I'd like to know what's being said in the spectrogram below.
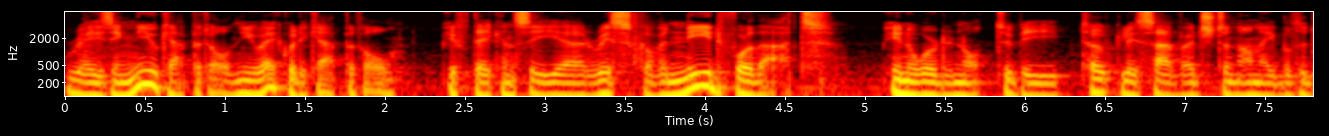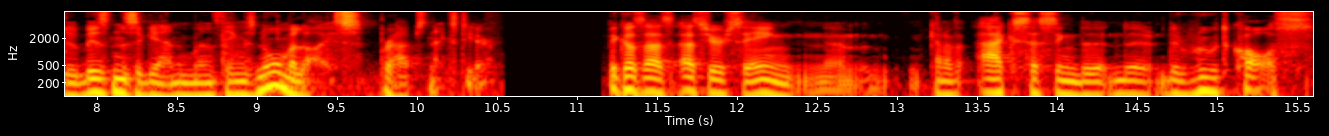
raising new capital, new equity capital, if they can see a risk of a need for that in order not to be totally savaged and unable to do business again when things normalize, perhaps next year. Because as as you're saying, um, kind of accessing the, the, the, root cause,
